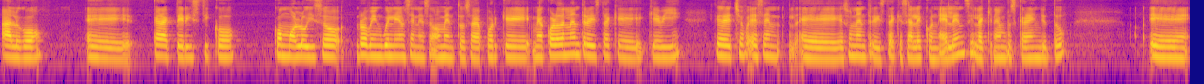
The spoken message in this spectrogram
algo eh, característico como lo hizo Robin Williams en ese momento. O sea, porque me acuerdo en la entrevista que, que vi, que de hecho es, en- eh, es una entrevista que sale con Ellen, si la quieren buscar en YouTube. Eh,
